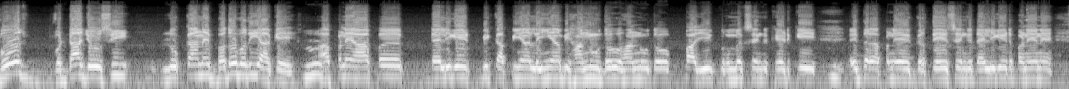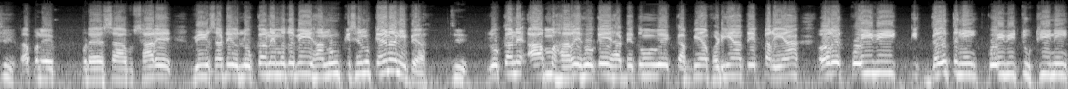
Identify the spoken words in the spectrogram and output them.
ਬਹੁਤ ਵੱਡਾ ਜੋ ਸੀ। ਲੋਕਾਂ ਨੇ ਬਦੋ ਬਦੀ ਆ ਕੇ। ਆਪਣੇ ਆਪ ਡੈਲੀਗੇਟ ਵੀ ਕਾਪੀਆਂ ਲਈਆਂ ਵੀ ਸਾਨੂੰ ਦੋ ਸਾਨੂੰ ਦੋ ਭਾਜੀ ਗੁਰਮੁਖ ਸਿੰਘ ਖੇੜਕੀ ਇੱਧਰ ਆਪਣੇ ਗੁਰਤੇਜ ਸਿੰਘ ਡੈਲੀਗੇਟ ਬਣੇ ਨੇ। ਆਪਣੇ ਪੜੈਸ ਸਾਹਿਬ ਸਾਰੇ ਵੀਰ ਸਾਡੇ ਲੋਕਾਂ ਨੇ ਮਤਲਬ ਵੀ ਸਾਨੂੰ ਕਿਸੇ ਨੂੰ ਕਹਿਣਾ ਨਹੀਂ ਪਿਆ ਜੀ ਲੋਕਾਂ ਨੇ ਆਪ ਮਹਾਰੇ ਹੋ ਕੇ ਸਾਡੇ ਤੋਂ ਇਹ ਕਾਪੀਆਂ ਫੜੀਆਂ ਤੇ ਭਰੀਆਂ ਔਰ ਕੋਈ ਵੀ ਗਲਤ ਨਹੀਂ ਕੋਈ ਵੀ ਝੂਠੀ ਨਹੀਂ।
